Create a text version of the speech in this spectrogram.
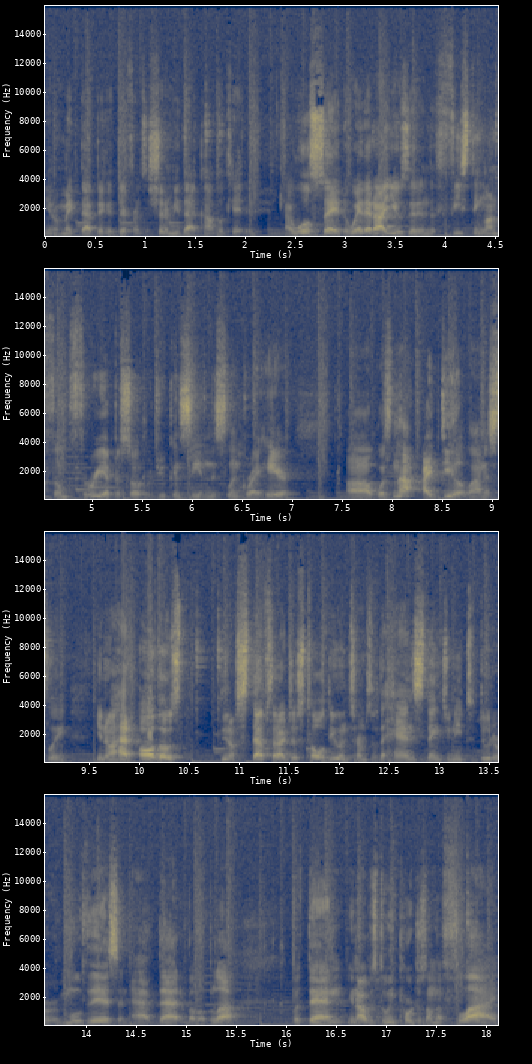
you know, make that big a difference. It shouldn't be that complicated. I will say, the way that I use it in the Feasting on Film 3 episode, which you can see in this link right here, uh, was not ideal, honestly. You know, I had all those you know steps that I just told you in terms of the hands things you need to do to remove this and add that and blah blah blah. But then, you know, I was doing portraits on the fly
